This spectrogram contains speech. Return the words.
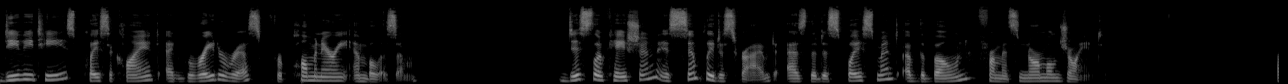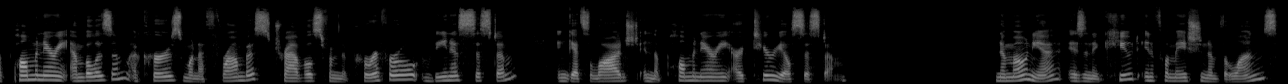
DVTs place a client at greater risk for pulmonary embolism. Dislocation is simply described as the displacement of the bone from its normal joint. A pulmonary embolism occurs when a thrombus travels from the peripheral venous system and gets lodged in the pulmonary arterial system. Pneumonia is an acute inflammation of the lungs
